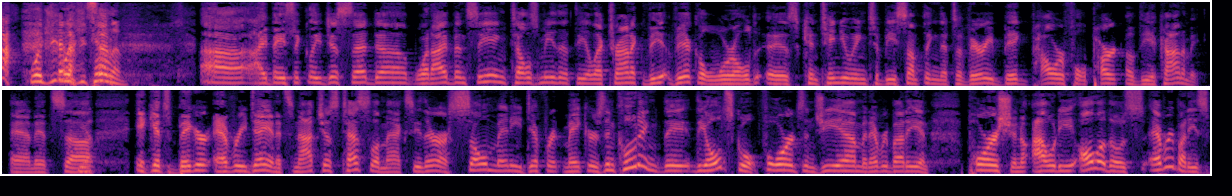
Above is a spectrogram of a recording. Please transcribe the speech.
What'd you What'd you tell said, him? Uh, I basically just said uh, what I've been seeing tells me that the electronic ve- vehicle world is continuing to be something that's a very big, powerful part of the economy, and it's uh, it gets bigger every day. And it's not just Tesla, Maxie. There are so many different makers, including the the old school Fords and GM and everybody, and Porsche and Audi. All of those, everybody's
